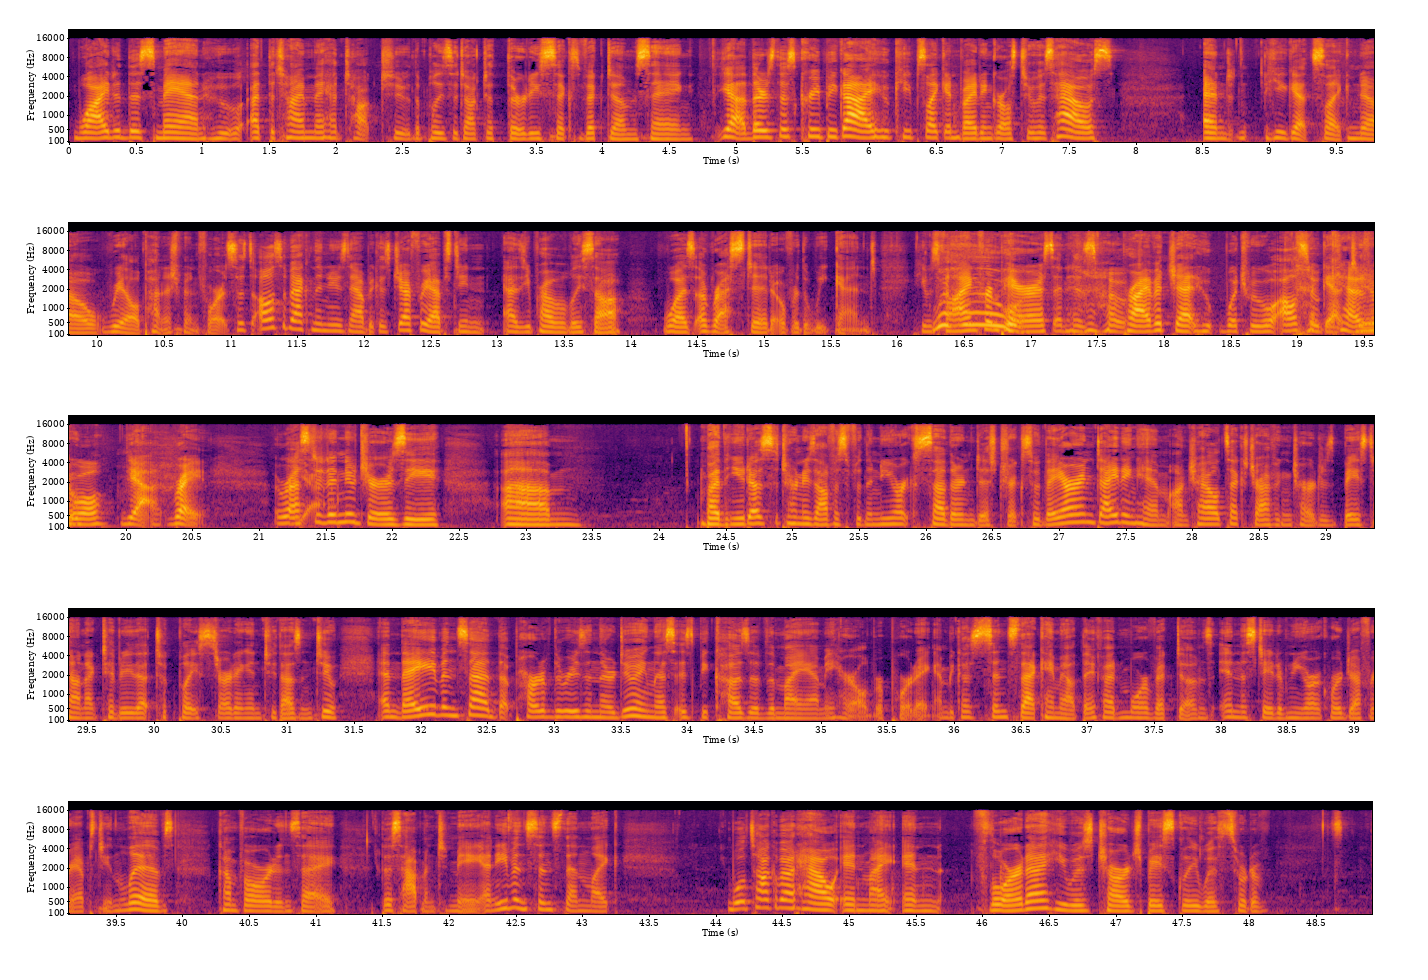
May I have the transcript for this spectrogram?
why did this man who at the time they had talked to the police had talked to 36 victims saying yeah there's this creepy guy who keeps like inviting girls to his house and he gets like no real punishment for it. So it's also back in the news now because jeffrey epstein as you probably saw was arrested over the weekend. He was flying from paris in his private jet who, which we will also get Casual. to yeah right. Arrested in new jersey. Um, by the U.S. Attorney's Office for the New York Southern District. So they are indicting him on child sex trafficking charges based on activity that took place starting in 2002. And they even said that part of the reason they're doing this is because of the Miami Herald reporting. And because since that came out, they've had more victims in the state of New York where Jeffrey Epstein lives come forward and say, this happened to me. And even since then, like, we'll talk about how in my in Florida he was charged basically with sort of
